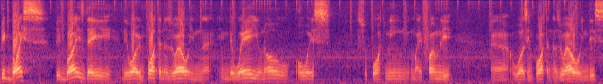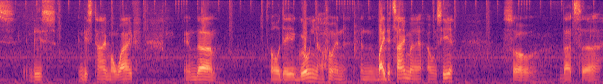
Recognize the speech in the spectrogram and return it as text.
big boys. Big boys. They they were important as well in uh, in the way you know always support me. My family uh, was important as well in this in this in this time. My wife and. Um, oh, they are growing now, and, and by the time uh, I was here, so that's uh,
